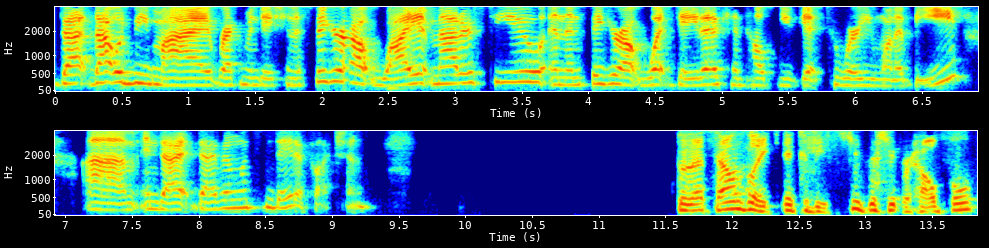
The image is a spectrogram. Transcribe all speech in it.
that that would be my recommendation is figure out why it matters to you and then figure out what data can help you get to where you want to be um, and di- dive in with some data collection so that sounds like it could be super, super helpful,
